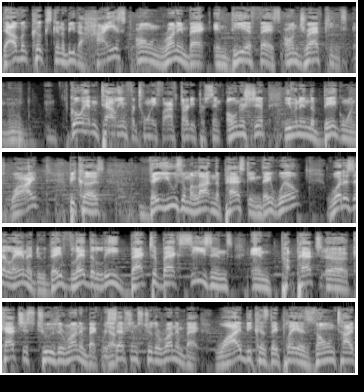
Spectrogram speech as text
Dalvin Cook's going to be the highest owned running back in DFS on DraftKings. And go ahead and tally him for 25 30% ownership even in the big ones why because they use him a lot in the pass game. They will. What does Atlanta do? They've led the league back-to-back seasons in p- patch, uh, catches to the running back, receptions to the running back. Why? Because they play a zone type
